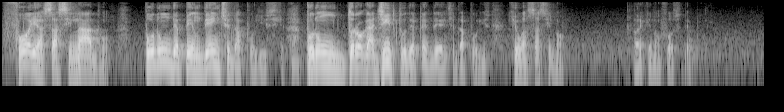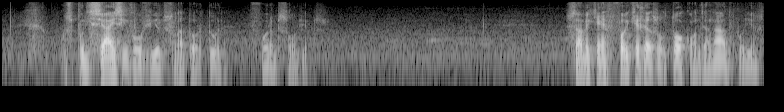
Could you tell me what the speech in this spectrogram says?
foi assassinado por um dependente da polícia, por um drogadito dependente da polícia, que o assassinou para que não fosse deposto os policiais envolvidos na tortura foram absolvidos. Sabe quem foi que resultou condenado por isso?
